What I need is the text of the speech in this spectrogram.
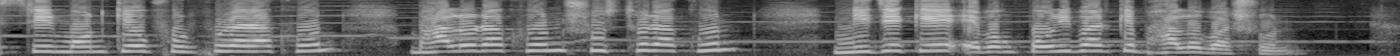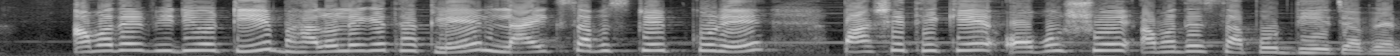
স্ত্রীর মনকেও ফুরফুরা রাখুন, ভালো রাখুন, সুস্থ রাখুন, নিজেকে এবং পরিবারকে ভালোবাসুন। আমাদের ভিডিওটি ভালো লেগে থাকলে লাইক, সাবস্ক্রাইব করে পাশে থেকে অবশ্যই আমাদের সাপোর্ট দিয়ে যাবেন।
